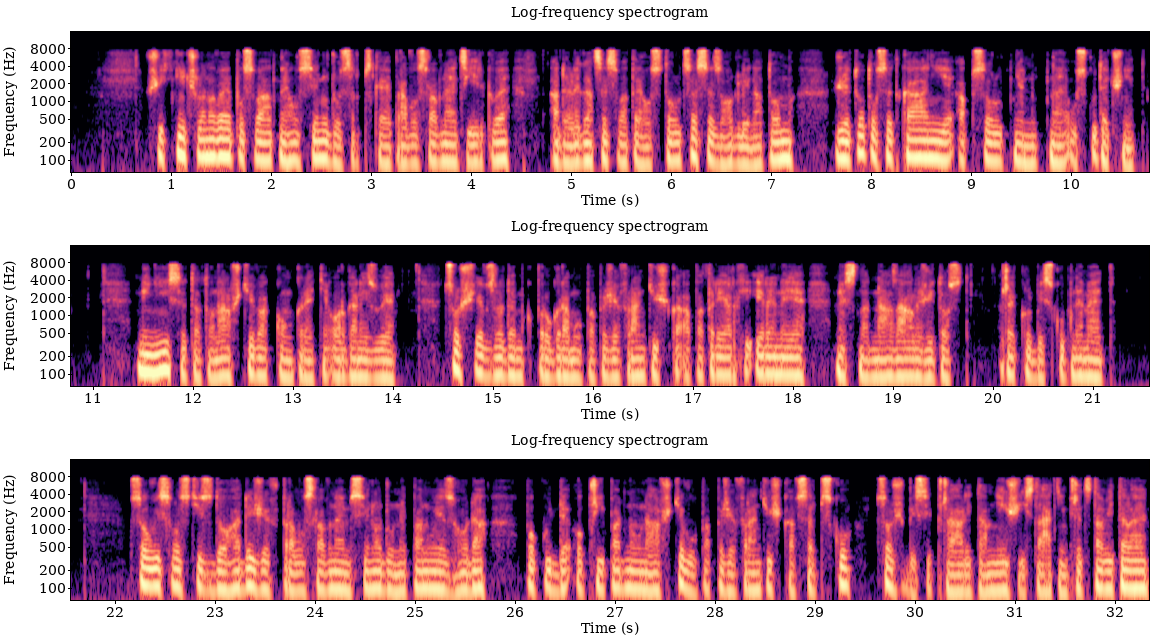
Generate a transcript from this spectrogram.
Všichni členové posvátného synodu srbské pravoslavné církve a delegace svatého stolce se zhodli na tom, že toto setkání je absolutně nutné uskutečnit. Nyní se tato návštěva konkrétně organizuje, což je vzhledem k programu papeže Františka a patriarchy Ireneje nesnadná záležitost, řekl biskup Nemet. V souvislosti s dohady, že v pravoslavném synodu nepanuje zhoda, pokud jde o případnou návštěvu papeže Františka v Srbsku, což by si přáli tamnější státní představitelé,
